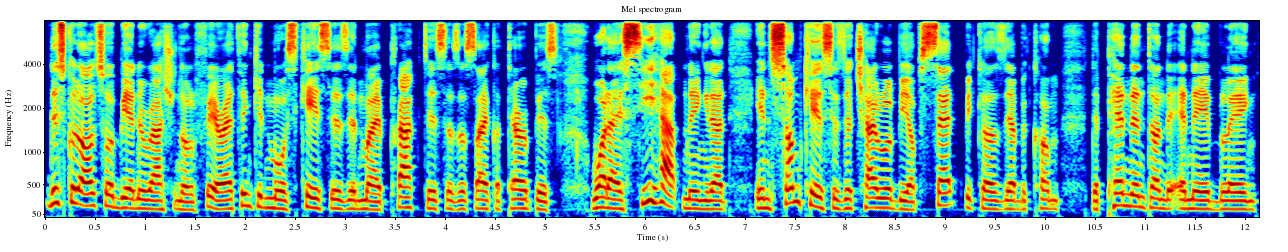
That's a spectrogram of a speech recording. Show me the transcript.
This could also be an irrational fear. I think in most cases in my practice as a psychotherapist, what I see happening that in some cases the child will be upset because they have become dependent on the enabling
